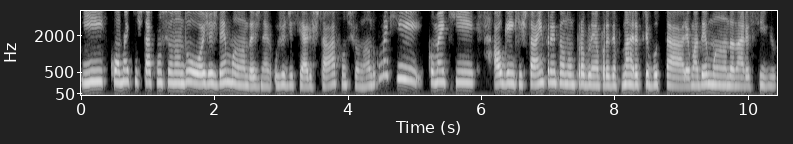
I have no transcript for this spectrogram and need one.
e como é que está funcionando hoje as demandas, né? O judiciário está funcionando? Como é que, como é que alguém que está enfrentando um problema, por exemplo, na área tributária, uma demanda na área civil,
